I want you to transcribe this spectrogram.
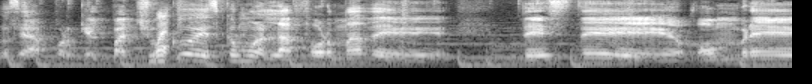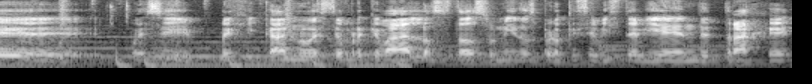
O sea, porque el pachuco es como la forma de, de este hombre, pues sí, mexicano, este hombre que va a los Estados Unidos pero que se viste bien, de traje,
